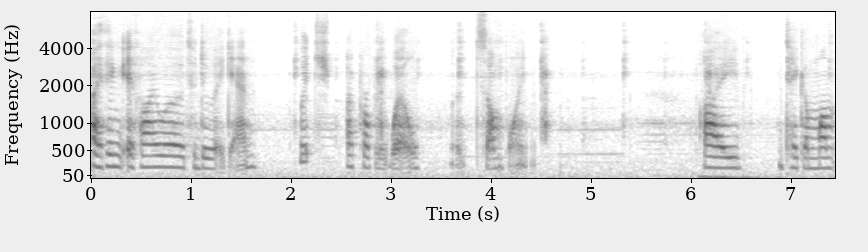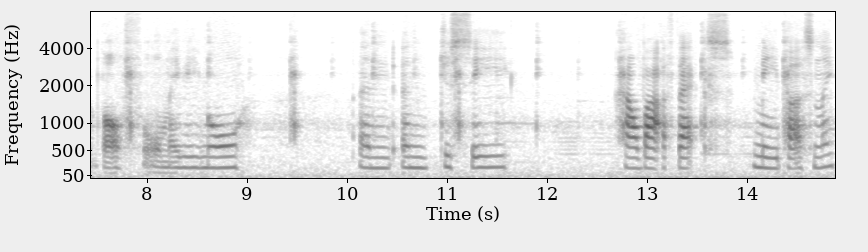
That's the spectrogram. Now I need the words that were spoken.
I think if I were to do it again, which I probably will at some point, I'd take a month off or maybe more and and just see how that affects me personally.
